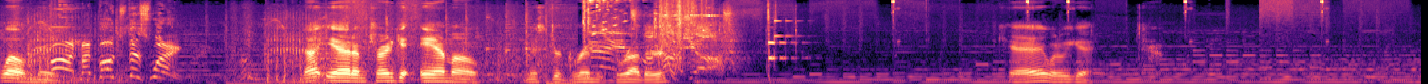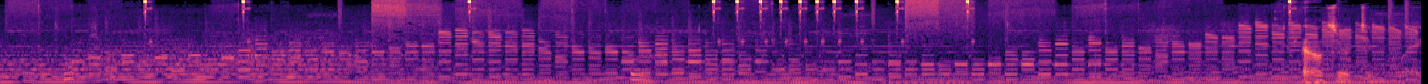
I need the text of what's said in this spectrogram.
Well, maybe. Come on, my boat's this way! Not yet, I'm trying to get ammo. Mr. Grim's brother. Okay, what do we get? Answer to mm-hmm. play.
